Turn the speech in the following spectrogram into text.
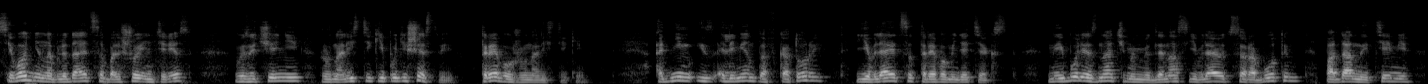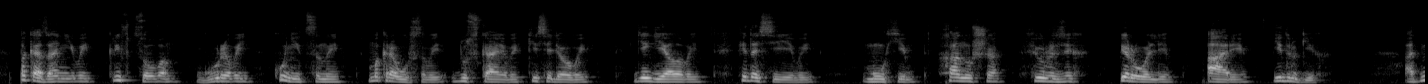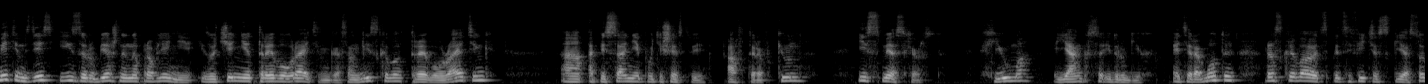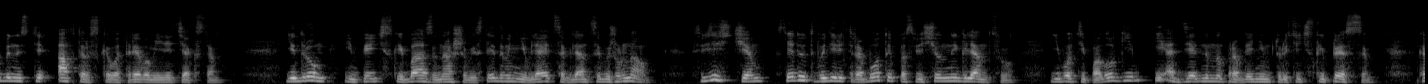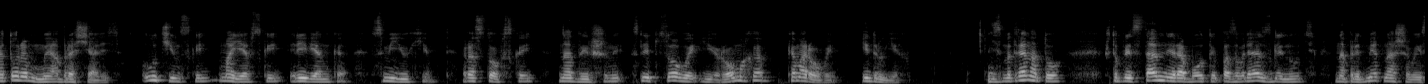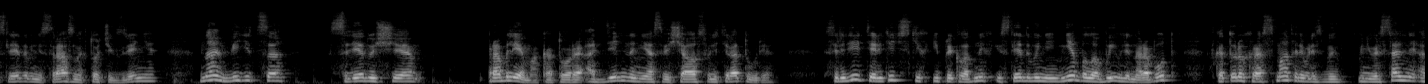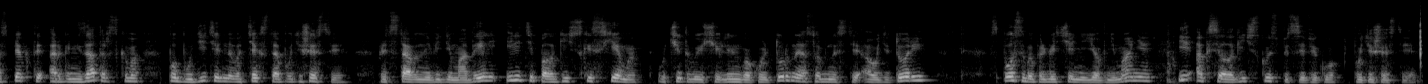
Сегодня наблюдается большой интерес в изучении журналистики путешествий, travel-журналистики, одним из элементов которой является travel-медиатекст. Наиболее значимыми для нас являются работы по данной теме Показаньевой, Кривцова, Гуровой, Куницыной, Макроусовой, Дускаевой, Киселевой, Гегеловой, Федосеевой, Мухи, Хануша, Фюрзих, Пиролли, Ари и других. Отметим здесь и зарубежное направление изучения travel writing с английского travel writing, а, описание путешествий авторов Кюн и Смесхерст, Хьюма, Янгса и других. Эти работы раскрывают специфические особенности авторского travel-медиатекста. Ядром эмпирической базы нашего исследования является глянцевый журнал, в связи с чем следует выделить работы, посвященные глянцу, его типологии и отдельным направлениям туристической прессы, к которым мы обращались. Лучинской, Маевской, Ревенко, Смеюхи, Ростовской, Надыршины, Слепцовой и Ромаха, Комаровой и других. Несмотря на то, что представленные работы позволяют взглянуть на предмет нашего исследования с разных точек зрения, нам видится следующая проблема, которая отдельно не освещалась в литературе. Среди теоретических и прикладных исследований не было выявлено работ, в которых рассматривались бы универсальные аспекты организаторского побудительного текста о путешествии, представленные в виде модели или типологической схемы, учитывающей лингвокультурные особенности аудитории, способы привлечения ее внимания и аксиологическую специфику путешествия.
